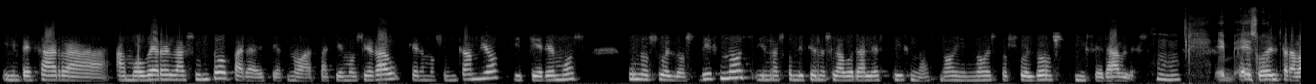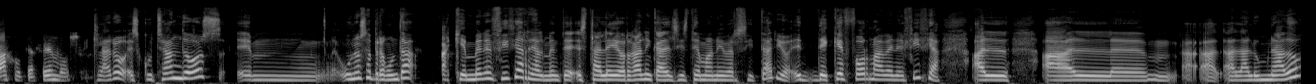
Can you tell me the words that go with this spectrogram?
empezar a, mover el asunto para decir, no, hasta aquí hemos llegado, queremos un cambio y queremos unos sueldos dignos y unas condiciones laborales dignas, ¿no? Y no estos sueldos miserables. Es todo el trabajo que hacemos. Claro, escuchándoos, em, uno se pregunta ¿A quién beneficia realmente esta ley orgánica del sistema universitario? Eh, ¿De qué forma beneficia? ¿Al, al, em, alumnado?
